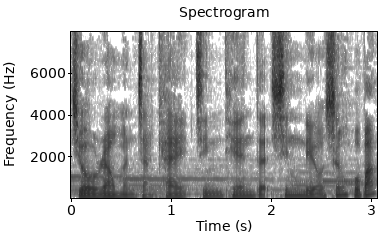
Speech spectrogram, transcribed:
就让我们展开今天的心流生活吧。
